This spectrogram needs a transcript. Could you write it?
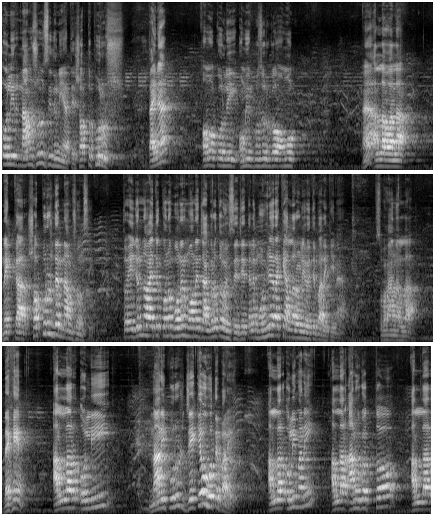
অলির নাম শুনছি দুনিয়াতে সব তো পুরুষ তাই না? অমুক অলি অমুক বুজুর্গ অমুক হ্যাঁ আল্লাহওয়ালা নেককার সব পুরুষদের নাম শুনছি। তো এই জন্য হয়তো কোনো বোনের মনে জাগ্রত হয়েছে যে তাহলে মহিলারা কি আল্লাহর অলি হইতে পারে কি কিনা? সুবহান আল্লাহ দেখেন আল্লাহর অলি নারী পুরুষ যে কেউ হতে পারে। আল্লাহর অলি মানে আল্লাহর আনুগত্য, আল্লাহর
